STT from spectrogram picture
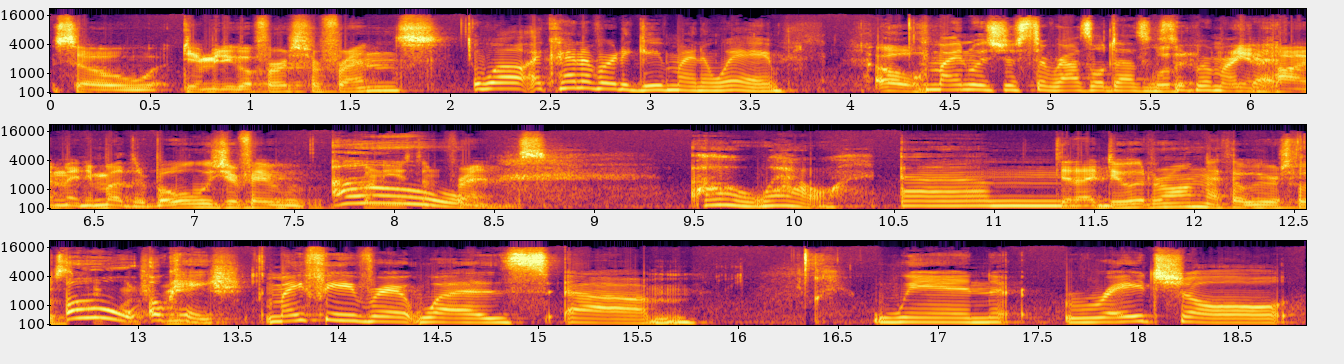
So, do you want me to go first for Friends? well, I kind of already gave mine away. Oh, Mine was just the Razzle Dazzle well, supermarket. in How I Met Your Mother. But what was your favorite funniest Oh. of Friends? Oh wow. Um, Did I do it wrong? I thought we were supposed to. oh, okay. each. My favorite was um, when Rachel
